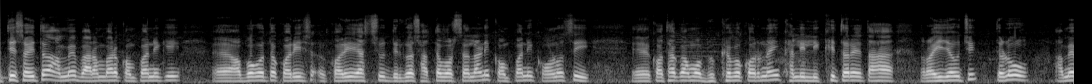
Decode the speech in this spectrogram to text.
ଏଥିସହିତ ଆମେ ବାରମ୍ବାର କମ୍ପାନୀକି ଅବଗତ କରି କରି ଆସିଛୁ ଦୀର୍ଘ ସାତ ବର୍ଷ ହେଲାଣି କମ୍ପାନୀ କୌଣସି କଥାକୁ ଆମ ବିକ୍ଷୋଭ କରୁନାହିଁ ଖାଲି ଲିଖିତରେ ତାହା ରହିଯାଉଛି ତେଣୁ ଆମେ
